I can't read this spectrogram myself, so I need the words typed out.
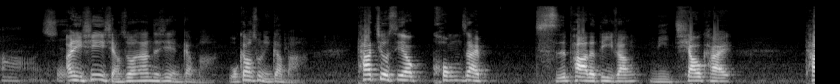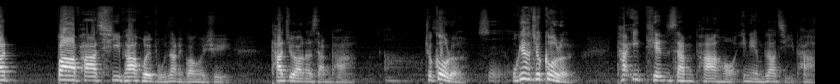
啊，是啊，你心里想说那那些人干嘛？我告诉你干嘛？他就是要空在十趴的地方，你敲开，他八趴七趴回补让你关回去，他就要那三趴。就够了，是我跟你讲就够了。他一天三趴吼，一年不知道几趴，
